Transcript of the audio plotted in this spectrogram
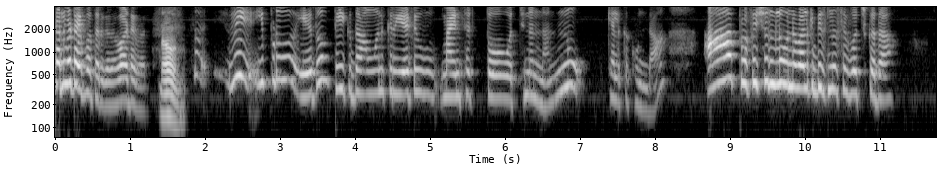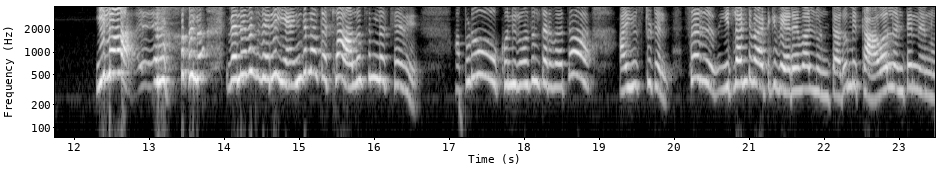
కన్వర్ట్ అయిపోతారు కదా వాట్ ఎవర్ సో ఇప్పుడు ఏదో పీకుదాము అని క్రియేటివ్ మైండ్ సెట్తో వచ్చిన నన్ను కెలకకుండా ఆ ప్రొఫెషన్లో ఉన్న వాళ్ళకి బిజినెస్ ఇవ్వచ్చు కదా. ఇలా when I was very young నాకు అట్లా ఆలోచనలు వచ్చేవి. అప్పుడు కొన్ని రోజుల తర్వాత I use to tell sir ఇట్లాంటి వాటికి వేరే వాళ్ళు ఉంటారు. మీకు కావాలంటే నేను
